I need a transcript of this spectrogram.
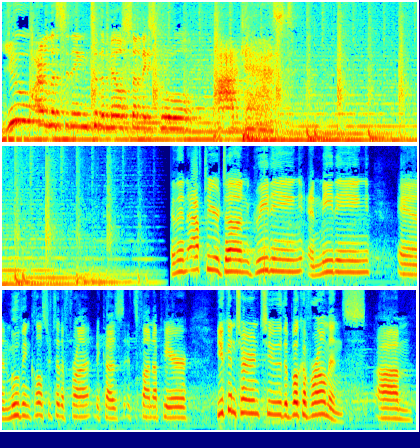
You are listening to the Mill Sunday School podcast. And then after you're done greeting and meeting and moving closer to the front because it's fun up here, you can turn to the book of Romans, um,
